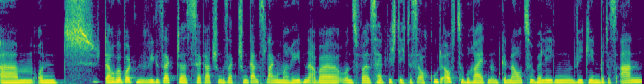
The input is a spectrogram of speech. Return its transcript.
Ähm, und darüber wollten wir, wie gesagt, du hast es ja gerade schon gesagt, schon ganz lange mal reden, aber uns war es halt wichtig, das auch gut aufzubereiten und genau zu überlegen, wie gehen wir das an.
